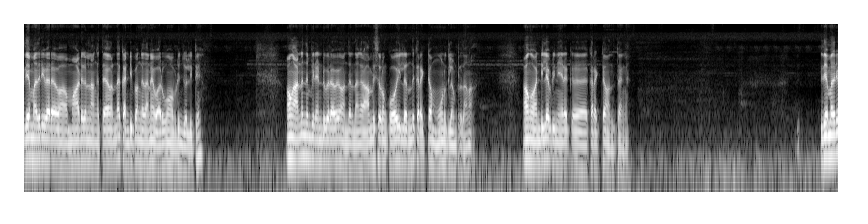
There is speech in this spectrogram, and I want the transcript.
இதே மாதிரி வேறு மாடுகள் நாங்கள் தேவை இருந்தால் கண்டிப்பாக அங்கே தானே வருவோம் அப்படின்னு சொல்லிட்டு அவங்க அண்ணன் தம்பி ரெண்டு பேராகவே வந்திருந்தாங்க. ராமேஸ்வரம் கோயிலேருந்து கரெக்டாக மூணு கிலோமீட்டர் தானா? அவங்க வண்டியில் அப்படி நேராக க கரெக்டாக வந்துட்டாங்க. இதே மாதிரி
